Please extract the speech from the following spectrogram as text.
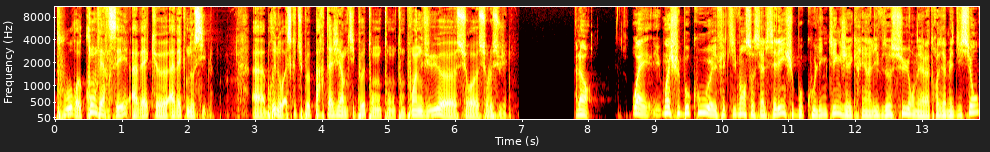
pour converser avec avec nos cibles. Bruno, est-ce que tu peux partager un petit peu ton ton, ton point de vue sur sur le sujet? Alors, ouais, moi je suis beaucoup euh, effectivement social selling, je suis beaucoup LinkedIn, j'ai écrit un livre dessus, on est à la troisième édition,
